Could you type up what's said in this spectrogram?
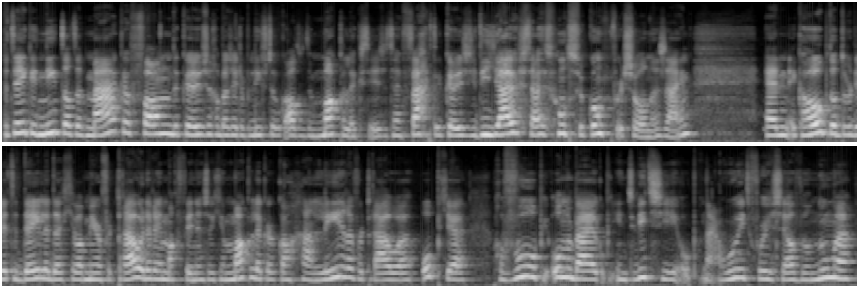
betekent niet dat het maken van de keuze gebaseerd op liefde ook altijd de makkelijkste is. Het zijn vaak de keuzes die juist uit onze comfortzone zijn. En ik hoop dat door dit te delen dat je wat meer vertrouwen erin mag vinden. Zodat je makkelijker kan gaan leren vertrouwen op je gevoel, op je onderbuik, op je intuïtie, op nou, hoe je het voor jezelf wil noemen.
